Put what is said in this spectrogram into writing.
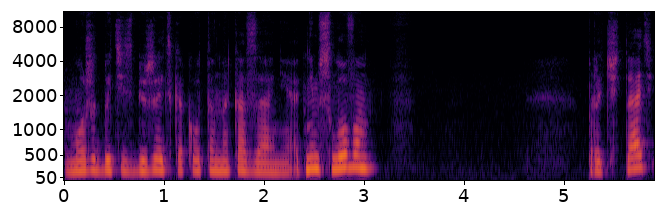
может быть, избежать какого-то наказания. Одним словом, прочитать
